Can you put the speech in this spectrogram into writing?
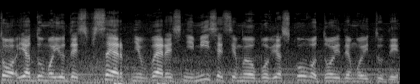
то я думаю, десь в серпні, в вересні місяці ми обов'язково дойдемо і туди.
